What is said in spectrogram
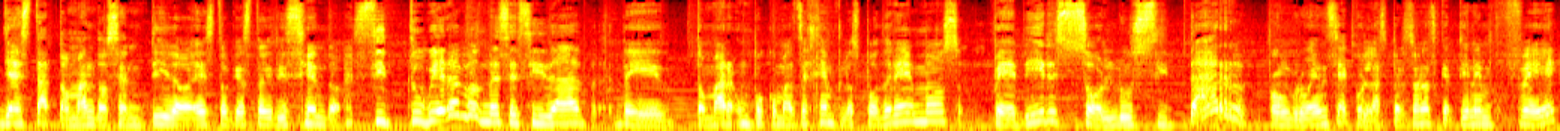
ya está tomando sentido esto que estoy diciendo. Si tuviéramos necesidad de tomar un poco más de ejemplos, podremos pedir, solicitar congruencia con las personas que tienen fe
